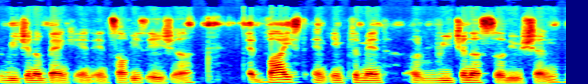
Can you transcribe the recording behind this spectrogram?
regional bank in, in Southeast Asia, advised and implement a regional solution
